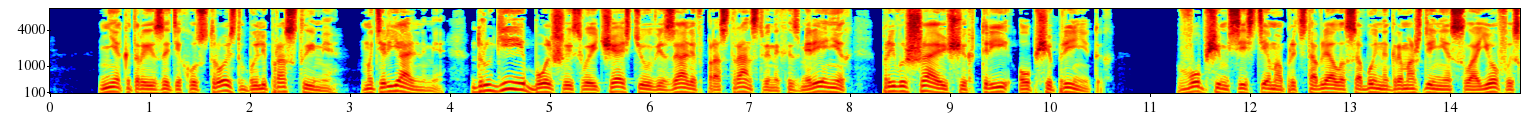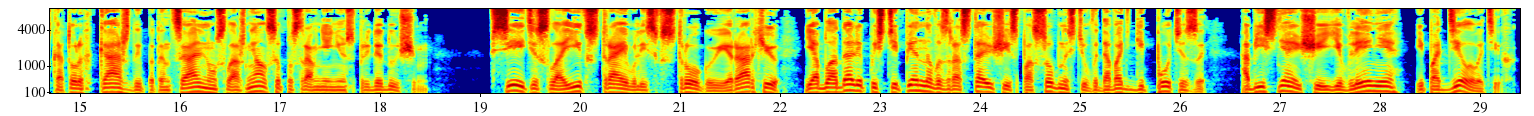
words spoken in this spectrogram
Некоторые из этих устройств были простыми, материальными, другие, большей своей частью, увязали в пространственных измерениях, превышающих три общепринятых. В общем, система представляла собой нагромождение слоев, из которых каждый потенциально усложнялся по сравнению с предыдущим. Все эти слои встраивались в строгую иерархию и обладали постепенно возрастающей способностью выдавать гипотезы, объясняющие явления и подделывать их.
